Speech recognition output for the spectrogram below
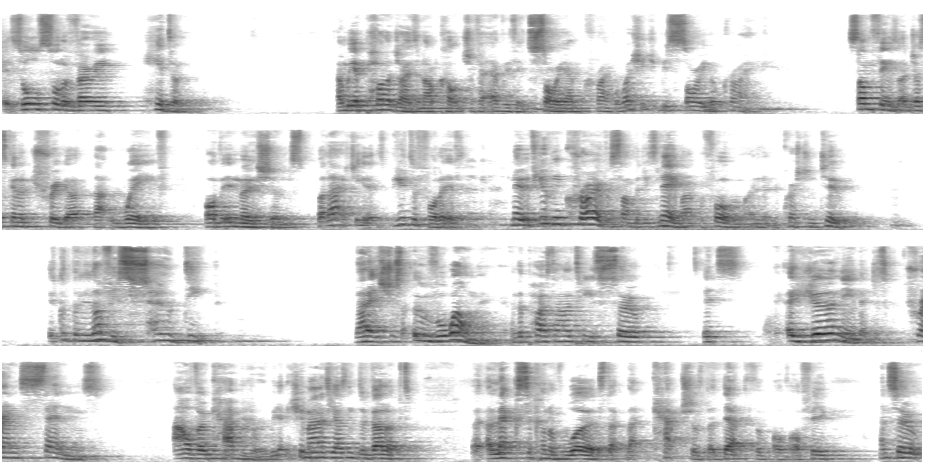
It's all sort of very hidden. And we apologize in our culture for everything. Sorry, I'm crying. But why should you be sorry you're crying? Some things are just going to trigger that wave of emotions, but actually, it's beautiful. If okay. no, if you can cry over somebody's name, like before in question two, it's because the love is so deep that it's just overwhelming, and the personality is so it's a yearning that just transcends our vocabulary. We humanity hasn't developed a, a lexicon of words that, that captures the depth of, of, of feeling, and so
